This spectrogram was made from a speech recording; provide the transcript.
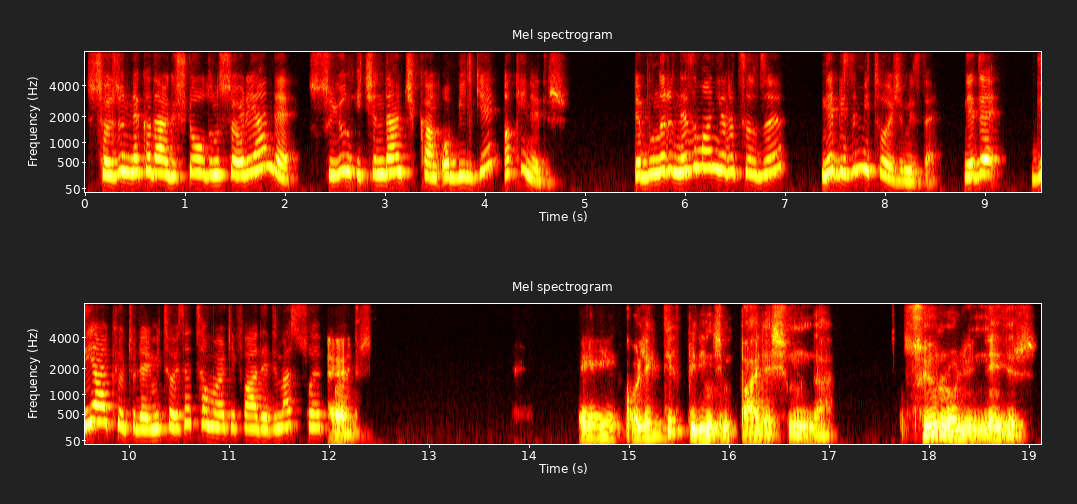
sözün ne kadar güçlü olduğunu söyleyen de suyun içinden çıkan o bilgi Akene'dir. Ve bunların ne zaman yaratıldığı ne bizim mitolojimizde ne de diğer kültürlerin mitolojisinde tam olarak ifade edilmez su hep Evet. vardır. E, kolektif bilincin paylaşımında suyun rolü nedir?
